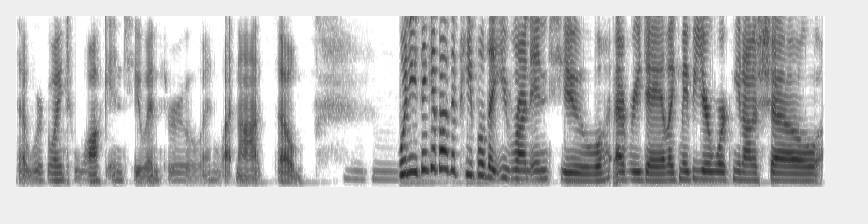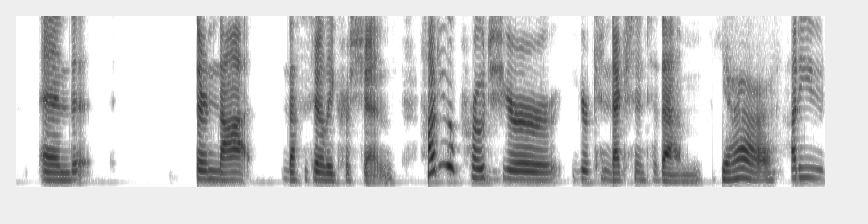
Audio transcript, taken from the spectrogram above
that we're going to walk into and through and whatnot so when you think about the people that you run into every day, like maybe you're working on a show and they're not necessarily Christians, how do you approach your your connection to them? yeah How do you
